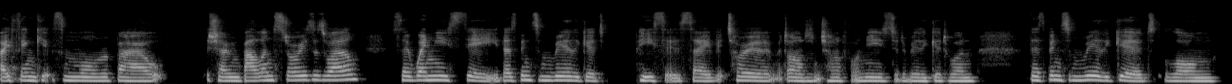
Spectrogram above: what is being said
i think it's more about showing balanced stories as well. So when you see there's been some really good pieces. Say victoria macdonald and channel 4 news did a really good one. There's been some really good long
